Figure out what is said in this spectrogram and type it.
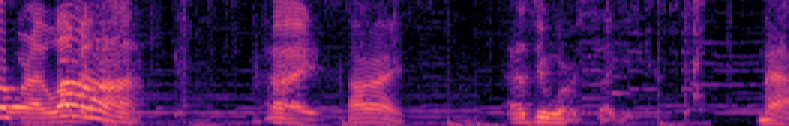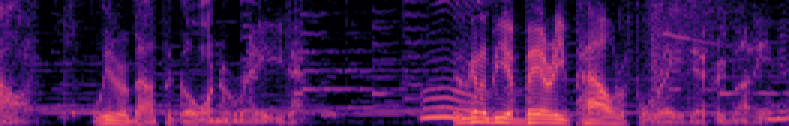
I love it. Alright, All right. as you were, Segi. Now, we're about to go on a raid. Hmm. It's gonna be a very powerful raid, everybody. Mm-hmm.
